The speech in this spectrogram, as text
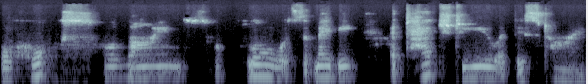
or hooks or lines or claws that may be attached to you at this time.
